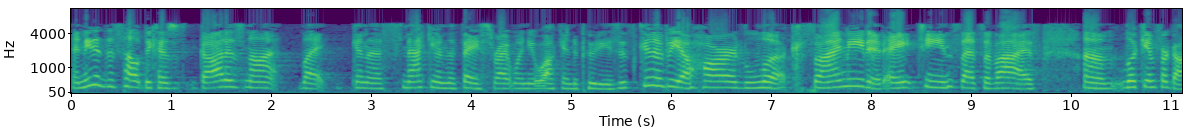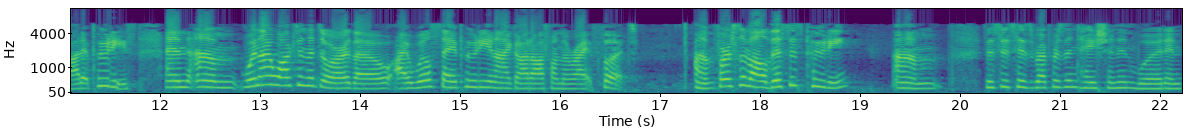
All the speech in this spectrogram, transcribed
I needed this help because God is not like gonna smack you in the face right when you walk into Poodies. It's gonna be a hard look. So I needed 18 sets of eyes um, looking for God at Poodies. And um, when I walked in the door, though, I will say Poodie and I got off on the right foot. Um, first of all, this is Poodie. Um, this is his representation in wood, and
